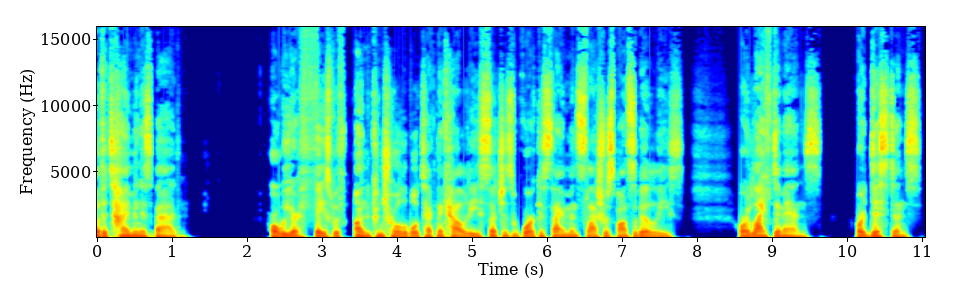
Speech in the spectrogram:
but the timing is bad or we are faced with uncontrollable technicalities such as work assignments slash responsibilities, or life demands, or distance,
